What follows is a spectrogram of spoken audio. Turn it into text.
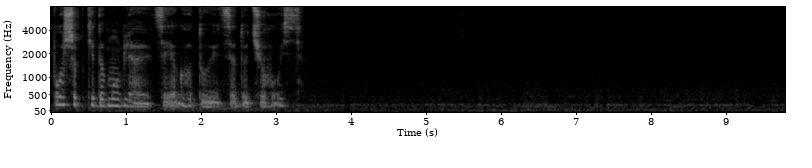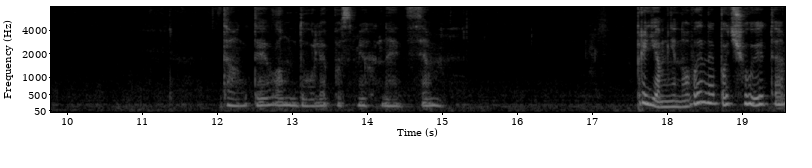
пошепки домовляються, як готуються до чогось. Так, де вам доля посміхнеться? Приємні новини почуєте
